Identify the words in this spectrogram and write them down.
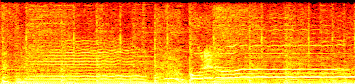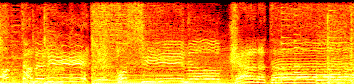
進め俺のために星の彼方。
